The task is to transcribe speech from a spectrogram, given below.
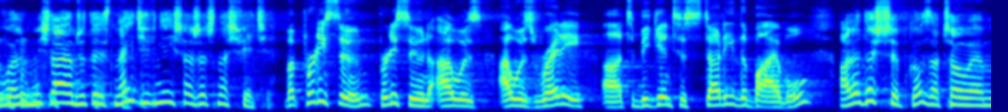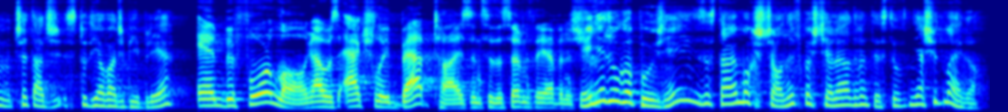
Myślałem, że to jest najdziwniejsza rzecz na świecie. But pretty soon, pretty soon, I was I was ready uh, to begin to study the Bible. Ale dość szybko zacząłem czytać, studiować Biblię. And before long, I was actually baptized into the Seventh Day Adventist I Church. niedługo później zostałem ochrzczony w kościele adwentystów dnia siódmego.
